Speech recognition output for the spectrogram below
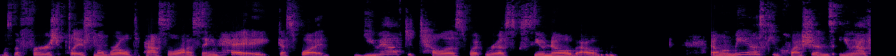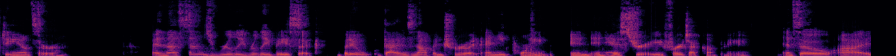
was the first place in the world to pass a law saying, hey, guess what? You have to tell us what risks you know about. And when we ask you questions, you have to answer. And that sounds really, really basic, but it, that has not been true at any point in, in history for a tech company. And so uh,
